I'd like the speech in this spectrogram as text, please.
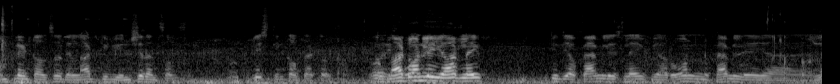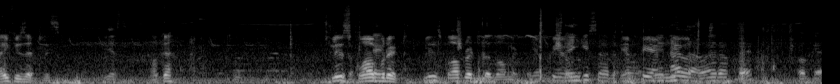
complaint also they'll not give you insurance also please think of that also not only your life it is your family's life your own family life is at risk yes okay please cooperate please cooperate the government thank you sir MP not aware of that okay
